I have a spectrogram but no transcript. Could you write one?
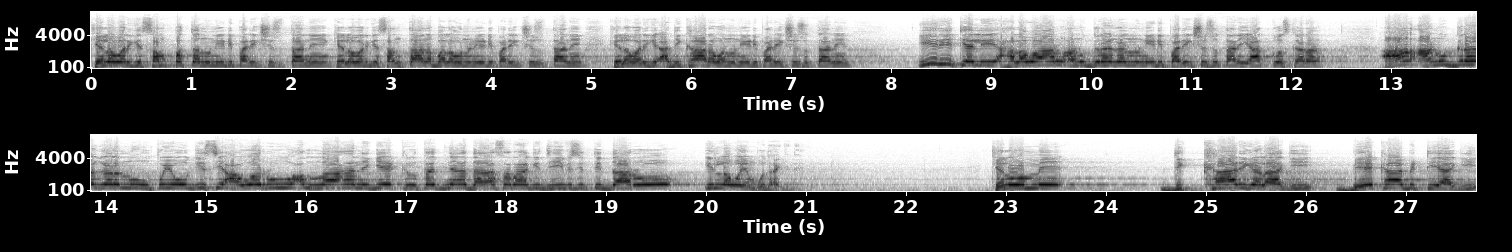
ಕೆಲವರಿಗೆ ಸಂಪತ್ತನ್ನು ನೀಡಿ ಪರೀಕ್ಷಿಸುತ್ತಾನೆ, ಕೆಲವರಿಗೆ ಸಂತಾನ ಬಲವನ್ನು ನೀಡಿ ಪರೀಕ್ಷಿಸುತ್ತಾನೆ, ಕೆಲವರಿಗೆ ಅಧಿಕಾರವನ್ನು ನೀಡಿ ಪರೀಕ್ಷಿಸುತ್ತಾನೆ. ಈ ರೀತಿಯಲ್ಲಿ ಹಲವಾರು ಅನುಗ್ರಹಗಳನ್ನು ನೀಡಿ ಪರೀಕ್ಷಿಸುತ್ತಾನೆ. ಯಾತ್ಕೋಸ್ಕರ ಆ ಅನುಗ್ರಹಗಳನ್ನು ಉಪಯೋಗಿಸಿ ಅವರು ಅಲ್ಲಾಹನಿಗೆ ಕೃತಜ್ಞ ದಾಸರಾಗಿ ಜೀವಿಸುತ್ತಿದ್ದಾರೋ ಇಲ್ಲವೋ ಎಂಬುದಾಗಿದೆ. ಕೆಲವೊಮ್ಮೆ ಧಿಕ್ಕಾರಿಗಳಾಗಿ, ಬೇಕಾಬಿಟ್ಟಿಯಾಗಿ,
